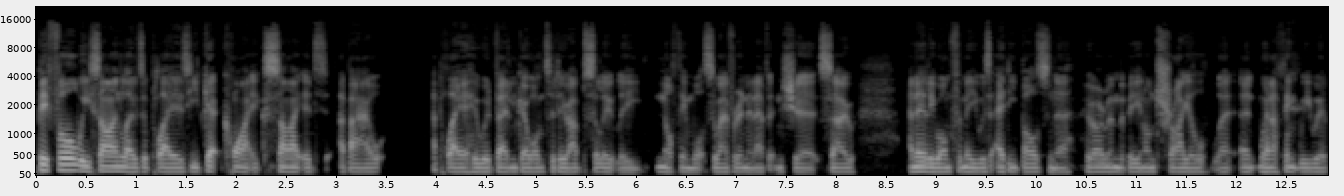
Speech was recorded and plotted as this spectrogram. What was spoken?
before we sign loads of players, you'd get quite excited about a player who would then go on to do absolutely nothing whatsoever in an Everton shirt. So an early one for me was Eddy Bosnar, who I remember being on trial when, when I think we were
